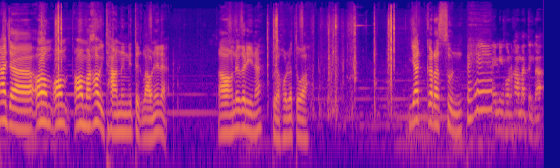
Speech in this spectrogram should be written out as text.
น่าจะอ้อมอ้อมอ้อมมาเข้าอีกทางหนึ่งในตึกเรานี่แหละระวังด้วยก็ดีนะเผื่อคนละตัว ยัดกระสุนแป๊บไม่มีคนเข้ามาตึกแล้ว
